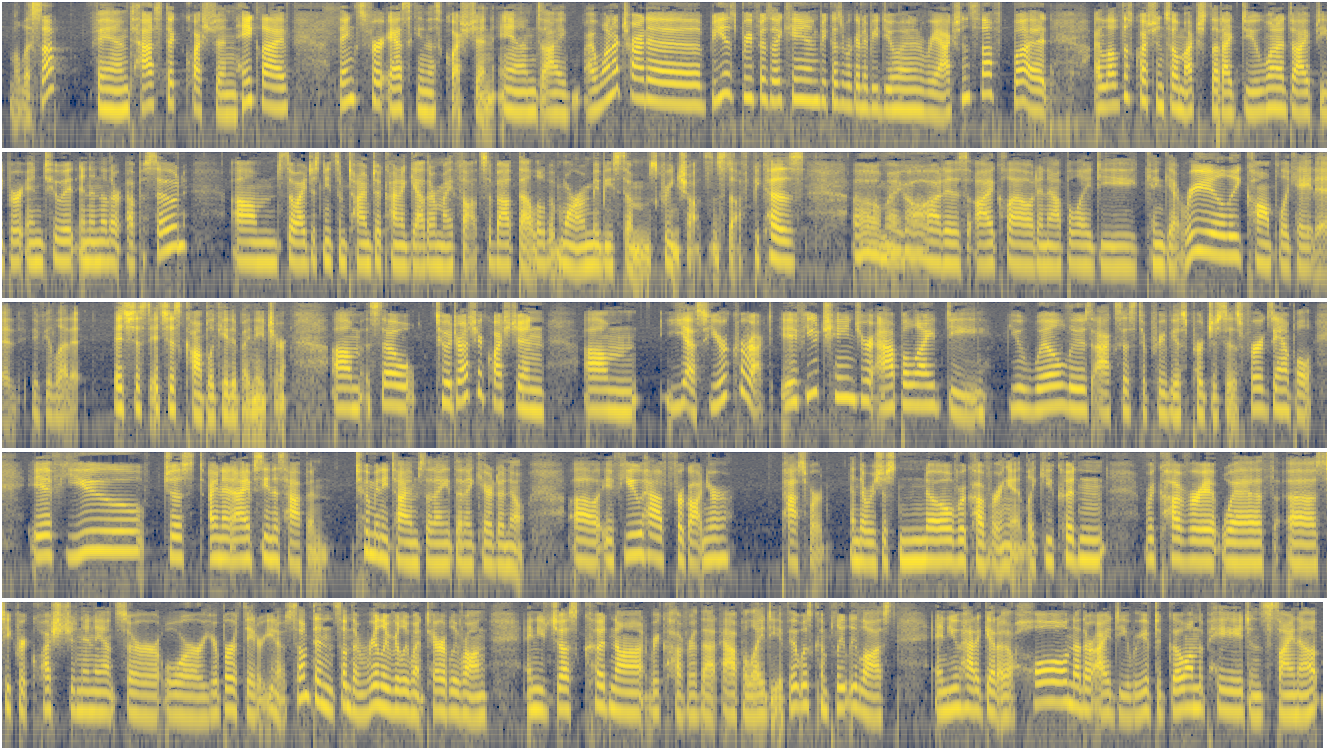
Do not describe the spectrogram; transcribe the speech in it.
Melissa? Fantastic question. Hey, Clive. Thanks for asking this question. And I, I want to try to be as brief as I can because we're going to be doing reaction stuff. But I love this question so much that I do want to dive deeper into it in another episode. Um, so I just need some time to kind of gather my thoughts about that a little bit more and maybe some screenshots and stuff because, oh my God, is iCloud and Apple ID can get really complicated if you let it. It's just it's just complicated by nature. Um, so to address your question, um, yes, you're correct. If you change your Apple ID, you will lose access to previous purchases. For example, if you just and I've seen this happen too many times that I that I care to know. Uh, if you have forgotten your password and there was just no recovering it, like you couldn't recover it with a secret question and answer or your birth date or you know something something really really went terribly wrong and you just could not recover that apple id if it was completely lost and you had to get a whole nother id where you have to go on the page and sign up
